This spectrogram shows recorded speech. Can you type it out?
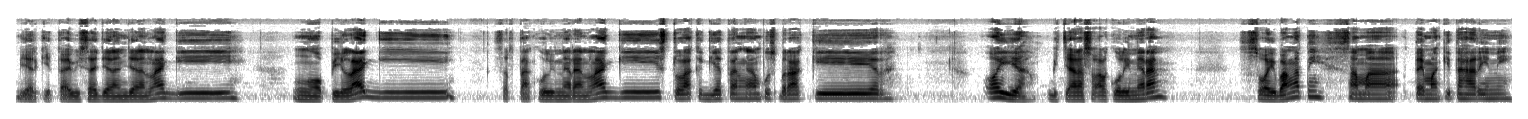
Biar kita bisa jalan-jalan lagi, ngopi lagi, serta kulineran lagi setelah kegiatan kampus berakhir. Oh iya, bicara soal kulineran, sesuai banget nih sama tema kita hari ini.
